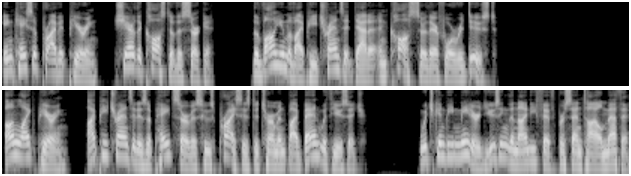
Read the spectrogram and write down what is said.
in case of private peering, share the cost of the circuit. The volume of IP transit data and costs are therefore reduced. Unlike peering, IP transit is a paid service whose price is determined by bandwidth usage, which can be metered using the 95th percentile method.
